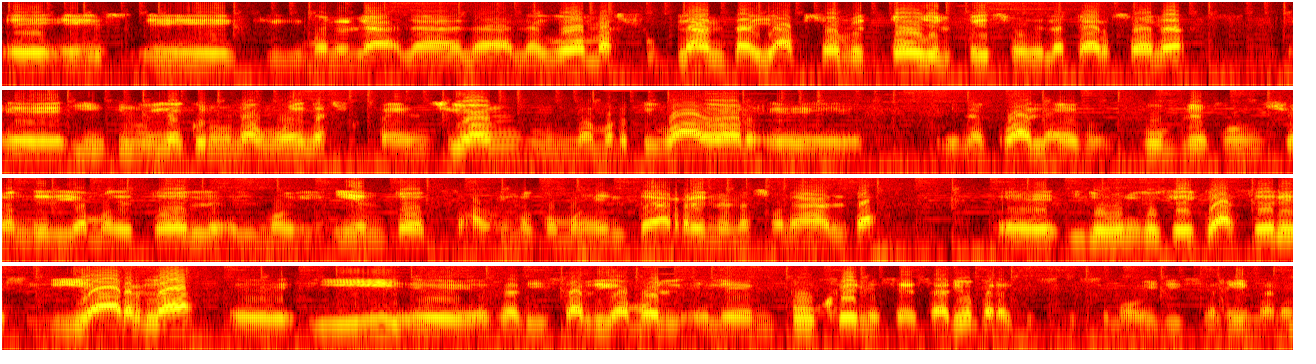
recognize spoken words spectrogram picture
eh, es eh, que bueno, la, la, goma suplanta y absorbe todo el peso de la persona, eh, incluido con una buena suspensión, un amortiguador de la cual cumple función de digamos de todo el, movimiento, sabiendo cómo es el terreno en la zona alta. y lo único que hay que hacer es guiarla y realizar digamos el, empuje necesario para que se, se movilice misma. ¿no?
